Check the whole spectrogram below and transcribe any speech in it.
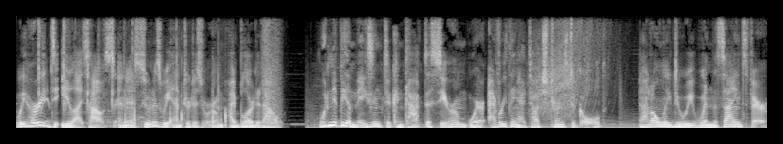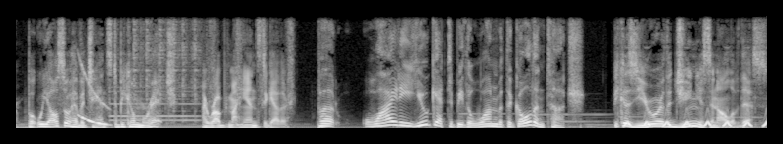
We hurried to Eli's house, and as soon as we entered his room, I blurted out, Wouldn't it be amazing to concoct a serum where everything I touch turns to gold? Not only do we win the science fair, but we also have a chance to become rich. I rubbed my hands together. But why do you get to be the one with the golden touch? Because you are the genius in all of this.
